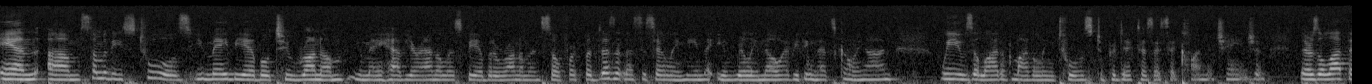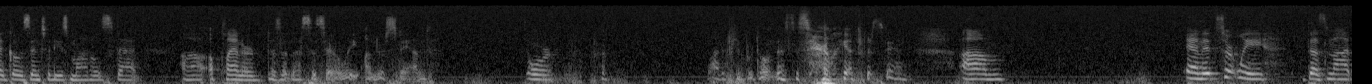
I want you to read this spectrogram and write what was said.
And um, some of these tools, you may be able to run them, you may have your analysts be able to run them and so forth, but it doesn't necessarily mean that you really know everything that's going on. We use a lot of modeling tools to predict, as I said, climate change. And there's a lot that goes into these models that uh, a planner doesn't necessarily understand, or a lot of people don't necessarily understand. Um, and it certainly does not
